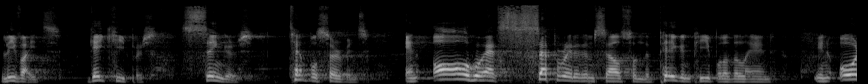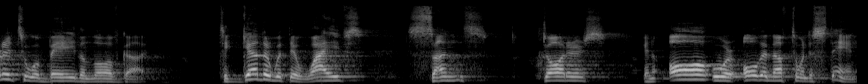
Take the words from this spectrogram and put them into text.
Levites, gatekeepers, singers, temple servants, and all who had separated themselves from the pagan people of the land in order to obey the law of God, together with their wives, sons, daughters, and all who were old enough to understand,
